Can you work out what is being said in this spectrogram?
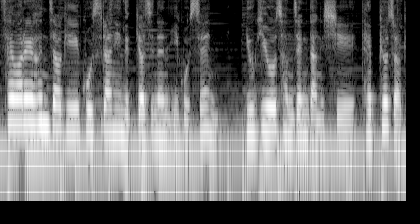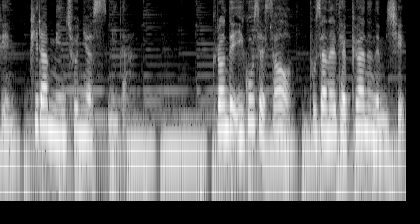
세월의 흔적이 고스란히 느껴지는 이곳은 6.25 전쟁 당시 대표적인 피란민촌이었습니다. 그런데 이곳에서 부산을 대표하는 음식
